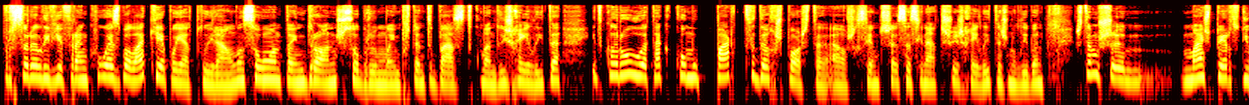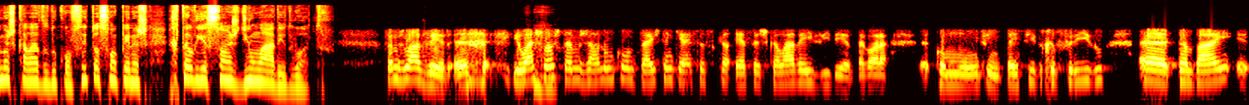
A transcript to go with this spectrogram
Professora Lívia Franco, o Hezbollah, que é apoiado pelo Irão, lançou ontem drones sobre uma importante base de comando israelita e declarou o ataque como parte da resposta aos recentes assassinatos israelitas no Líbano. Estamos eh, mais perto de uma escalada do conflito ou são apenas retaliações de um lado e do outro? Vamos lá ver. Eu acho que nós estamos já num contexto em que essa, escalada é evidente. Agora, eh, como, enfim, tem sido referido, eh, também, eh,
